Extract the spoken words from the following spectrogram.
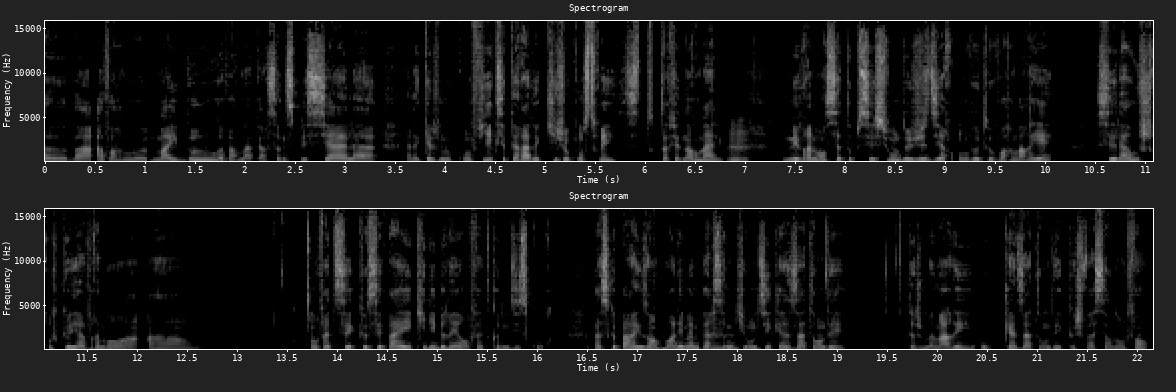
euh, bah, avoir my boo, avoir ma personne spéciale à, laquelle je me confie, etc., avec qui je construis. C'est tout à fait normal. Mm. Mais vraiment, cette obsession de juste dire on veut te voir marié, c'est là où je trouve qu'il y a vraiment un en fait, c'est que c'est pas équilibré en fait comme discours. Parce que par exemple, moi, les mêmes personnes mm. qui ont dit qu'elles attendaient que je me marie ou qu'elles attendaient que je fasse un enfant,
